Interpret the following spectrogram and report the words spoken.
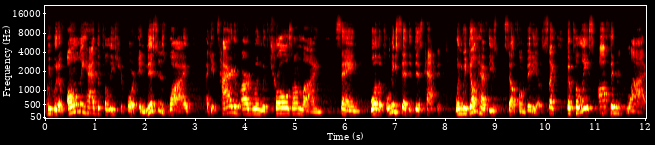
we would have only had the police report. And this is why I get tired of arguing with trolls online saying, well, the police said that this happened when we don't have these cell phone videos. It's like the police often lie.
